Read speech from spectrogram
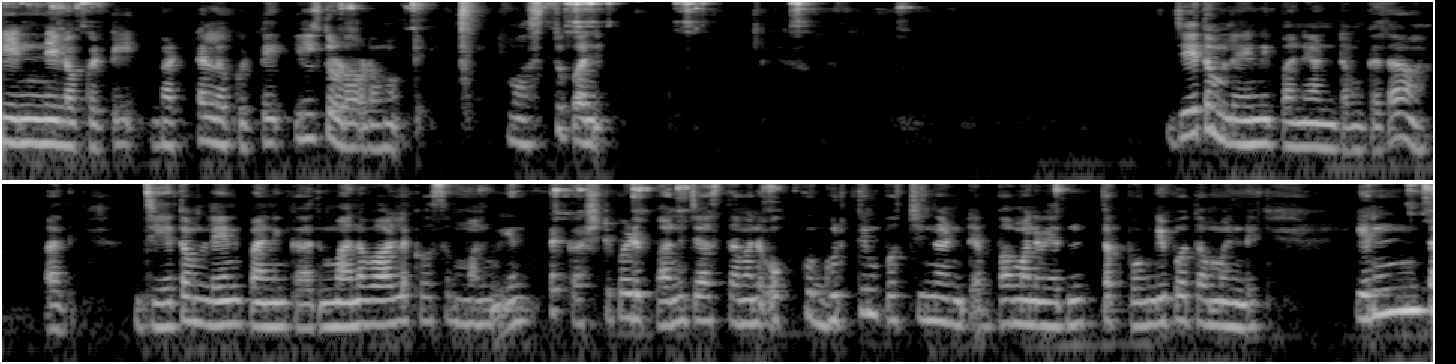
గిన్నెలు ఒకటి బట్టలు ఒకటి ఇల్లు తుడవడం ఒకటి. మస్తు పని. జీతం లేని పని అంటాం కదా అది. జీతం లేని పని కాదు. మన వాళ్ళ కోసం మనం ఎంత కష్టపడి పని చేస్తామని ఒక్క గుర్తింపు వచ్చిందంటే అబ్బా మనం ఎంత పొంగిపోతామండి. ఎంత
